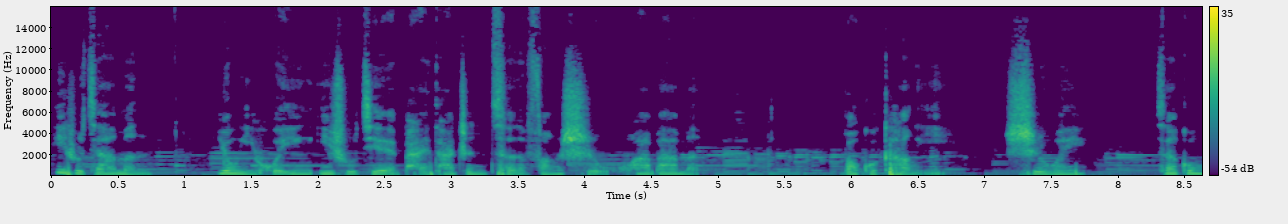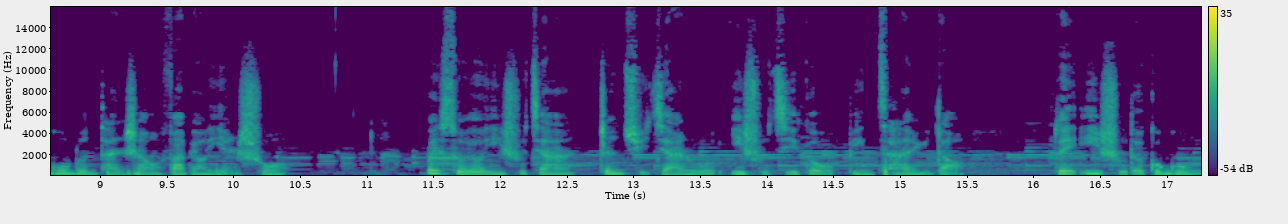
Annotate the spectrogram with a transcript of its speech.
艺术家们用以回应艺术界排他政策的方式五花八门，包括抗议、示威，在公共论坛上发表演说，为所有艺术家争取加入艺术机构并参与到对艺术的公共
